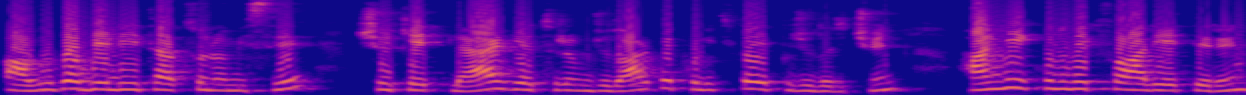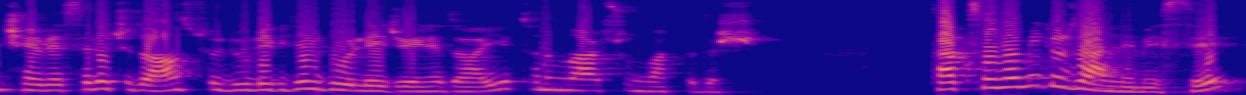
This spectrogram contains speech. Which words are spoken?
Avrupa Birliği taksonomisi, şirketler, yatırımcılar ve politika yapıcılar için hangi ekonomik faaliyetlerin çevresel açıdan sürdürülebilir görüleceğine dair tanımlar sunmaktadır. Taksonomi düzenlemesi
